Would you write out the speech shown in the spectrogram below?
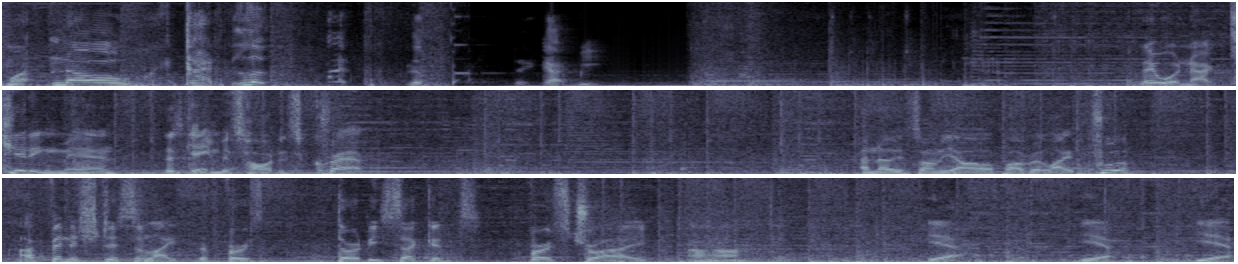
Come on. No! God, look. Look. They got me. They were not kidding, man. This game is hard as crap. I know some of y'all are probably like, Phew. I finished this in like the first 30 seconds. First try. Uh-huh. Yeah. Yeah. Yeah.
